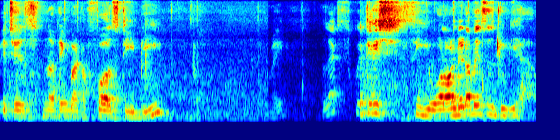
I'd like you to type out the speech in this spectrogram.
which is nothing but a first DB right? Let's quickly see what all databases do we have.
